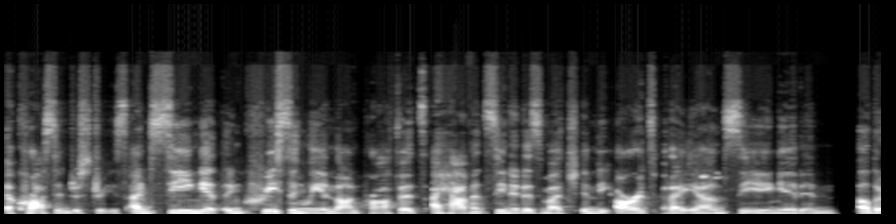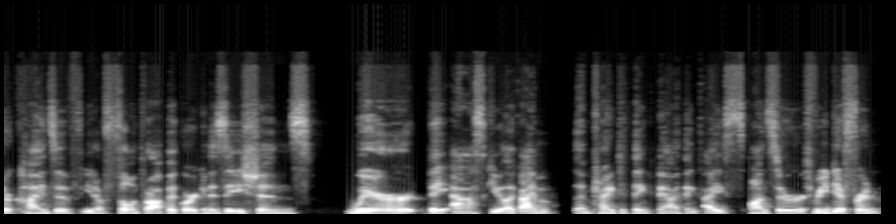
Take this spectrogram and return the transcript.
across industries. I'm seeing it increasingly in nonprofits. I haven't seen it as much in the arts, but I am seeing it in other kinds of, you know, philanthropic organizations where they ask you like I'm I'm trying to think now. I think I sponsor three different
